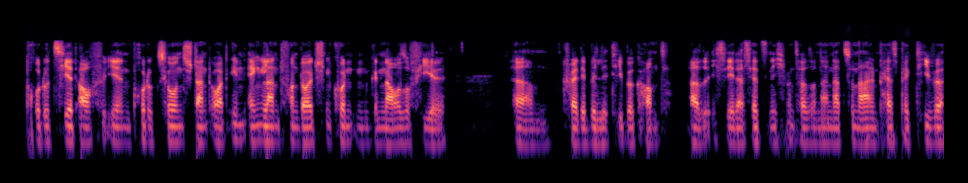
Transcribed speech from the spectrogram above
produziert, auch für ihren Produktionsstandort in England von deutschen Kunden genauso viel ähm, Credibility bekommt. Also ich sehe das jetzt nicht unter so einer nationalen Perspektive.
